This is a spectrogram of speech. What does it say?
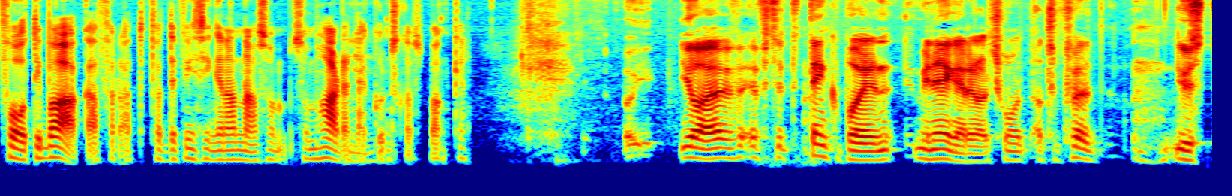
få tillbaka för att, för att det finns ingen annan som, som har den här kunskapsbanken. Ja, jag försökte tänka på en, min egen relation. Alltså för just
